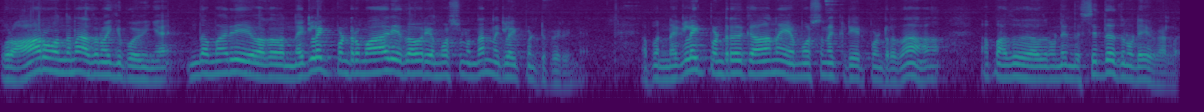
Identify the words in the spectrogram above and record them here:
ஒரு ஆர்வம் வந்தனா அதை நோக்கி போவீங்க. இந்த மாதிரி அதை நெக்லெக்ட் பண்ணுற மாதிரி ஏதாவது ஒரு எமோஷன் வந்தால் நெக்லெக்ட் பண்ணிட்டு போயிடுவீங்க அப்போ நெக்லெக்ட் பண்ணுறதுக்கான எமோஷனை க்ரியேட் பண்ணுறது தான் அப்போ அது அதனுடைய இந்த சித்தத்தினுடைய வேலை.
